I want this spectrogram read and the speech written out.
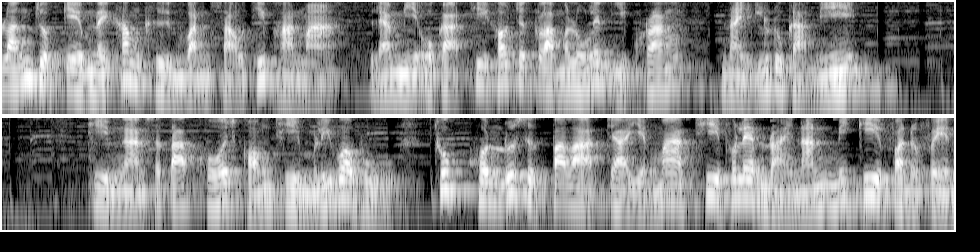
หลังจบเกมในค่ำคืนวันเสาร์ที่ผ่านมา และมีโอกาสที่เขาจะกลับมาลงเล่นอีกครั้งในฤดูกาลนี้ ทีมงานสตาฟโค้ชของทีมลิเวอร์พูลทุกคนรู้สึกประหลาดใจอย่างมากที่ผู้เล่นรายนั้นมิกกี้ฟันเดเฟน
